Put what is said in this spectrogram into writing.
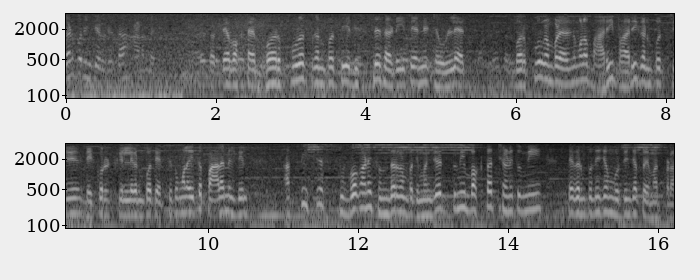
गणपतींच्या व्हिडिओचा आनंद घ्या. सध्या बघताय भरपूरच गणपती डिस्प्लेसाठी इथे यांनी ठेवले आहेत. भरपूर गणपती आहेत. तुम्हाला भारी भारी गणपतीचे डेकोरेट केलेले गणपती आहेत. ते तुम्हाला इथं पाहायला मिळतील. अतिशय सुबक आणि सुंदर गणपती. म्हणजे तुम्ही बघताच क्षणी तुम्ही त्या गणपतीच्या मूर्तींच्या प्रेमात पडा.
